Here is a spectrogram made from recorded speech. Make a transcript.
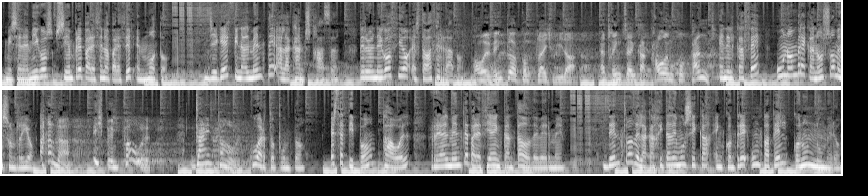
Mis enemigos siempre parecen aparecer en moto. Llegué finalmente a la Kantstraße, pero el negocio estaba cerrado. Paul Winkler kommt gleich wieder. Er trinkt seinen Kakao im Krokant. En el café, un hombre canoso me sonrió. Anna, ich bin Paul. Dein Paul. Cuarto punto. Este tipo, Paul, realmente parecía encantado de verme. Dentro de la cajita de música encontré un papel con un número.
